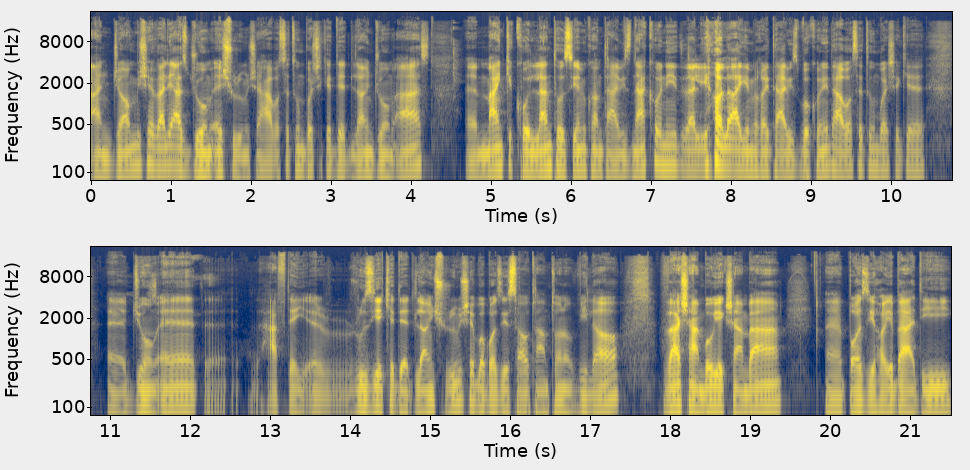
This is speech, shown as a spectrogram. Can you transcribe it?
انجام میشه. ولی از جمعه شروع میشه. حواستون باشه که ددلاین جمعه است. من که کلا توصیه می‌کنم تعویز نکنید ولی حالا اگه می‌خواید تعویز بکنید حواستون باشه که جمعه هفته روزیه که ددلاین شروع میشه با بازی ساوت همتون و ویلا و شنبه و یک شنبه بازی های بعدی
